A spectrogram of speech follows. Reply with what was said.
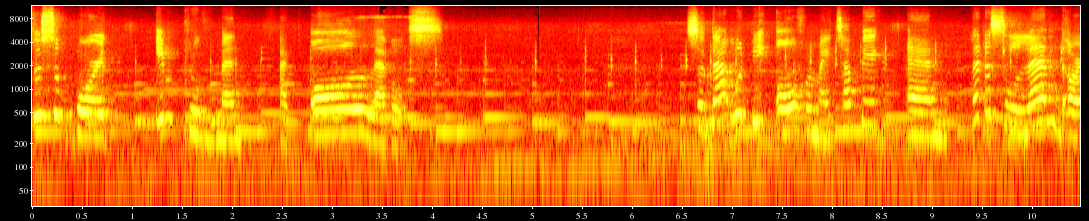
to support improvement at all levels. So that would be all for my topic and let us lend our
